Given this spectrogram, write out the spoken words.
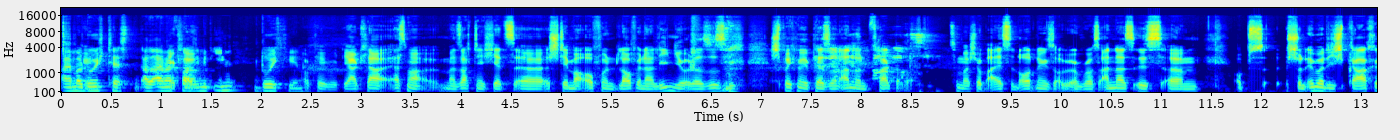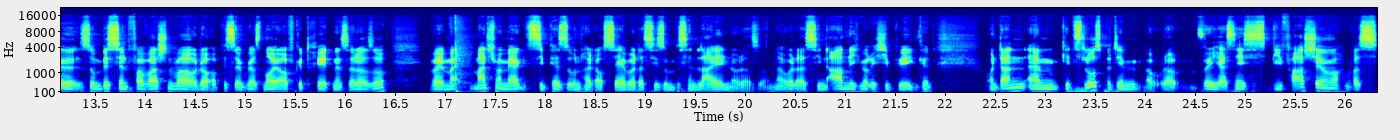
einmal Okay. durchtesten, also einmal Ja, quasi mit ihm durchgehen. Okay, gut. Ja, klar, erstmal, man sagt nicht jetzt, äh, steh mal auf und lauf in einer Linie oder so, sondern sprich mal die Person an und fragt ob, zum Beispiel, ob alles in Ordnung ist, ob irgendwas anders ist, ähm, ob es schon immer die Sprache so ein bisschen verwaschen war oder ob es irgendwas neu aufgetreten ist oder so. Weil ma manchmal merkt es die Person halt auch selber, dass sie so ein bisschen lallen oder so, ne? oder dass sie den Arm nicht mehr richtig bewegen können. Und dann ähm, geht's los mit dem, oder würde ich als nächstes B-Fast-Schema machen, was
